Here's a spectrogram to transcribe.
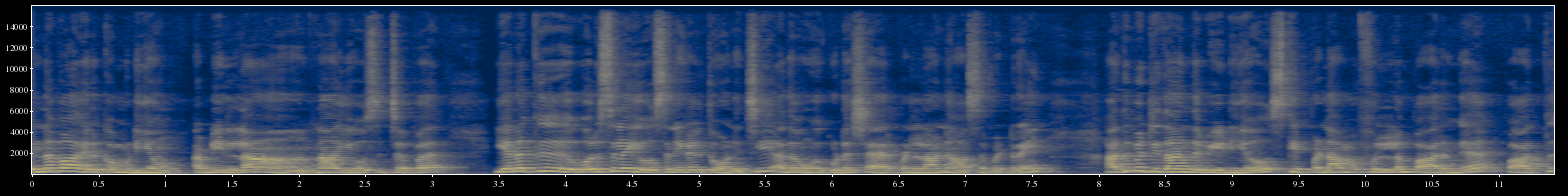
என்னவா இருக்க முடியும்? அப்படின்லாம் நான் யோசித்தப்போ எனக்கு ஒரு சில யோசனைகள் தோணுச்சு. அதை உங்கள் கூட ஷேர் பண்ணலான்னு ஆசைப்படுறேன். அது பற்றி தான் இந்த வீடியோ. ஸ்கிப் பண்ணாமல் ஃபுல்லும் பாருங்கள் பார்த்து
